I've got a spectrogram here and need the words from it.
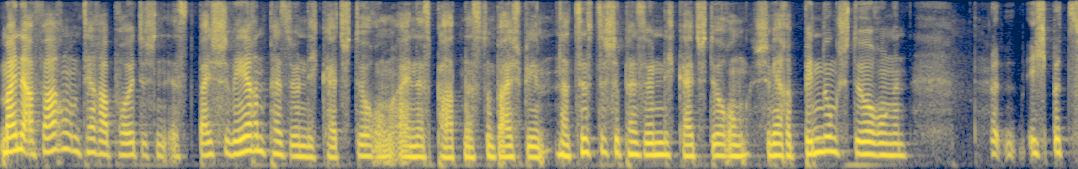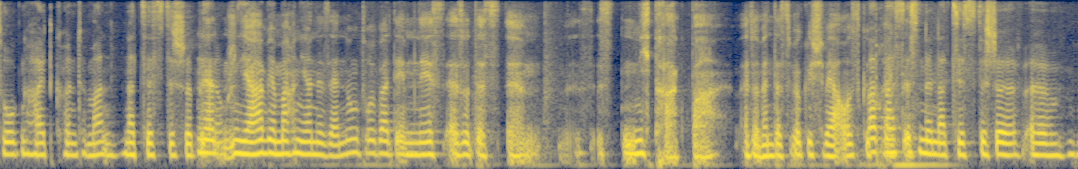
Meine Erfahrung im Therapeutischen ist, bei schweren Persönlichkeitsstörungen eines Partners, zum Beispiel narzisstische Persönlichkeitsstörungen, schwere Bindungsstörungen, Ich-Bezogenheit könnte man, narzisstische Bindung. Ja, wir machen ja eine Sendung drüber demnächst. Also das ähm, ist nicht tragbar. Also wenn das wirklich schwer ausgeprägt ist. Was ist eine narzisstische ähm,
